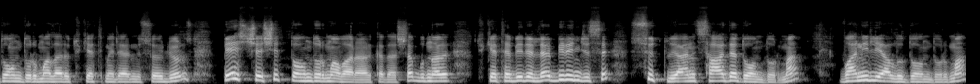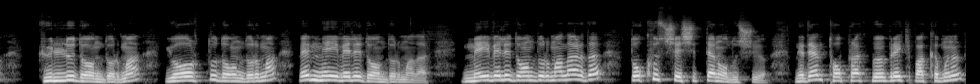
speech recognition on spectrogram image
dondurmaları tüketmelerini söylüyoruz? 5 çeşit dondurma var arkadaşlar. Bunları tüketebilirler. Birincisi sütlü yani sade dondurma, vanilyalı dondurma, güllü dondurma, yoğurtlu dondurma ve meyveli dondurmalar. Meyveli dondurmalar da 9 çeşitten oluşuyor. Neden? Toprak böbrek bakımının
